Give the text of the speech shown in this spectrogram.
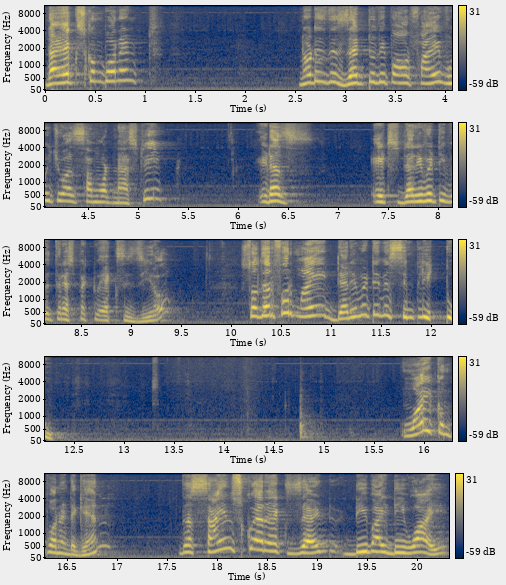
Now, x component notice the z to the power 5 which was somewhat nasty, it has its derivative with respect to x is 0. So, therefore, my derivative is simply 2. Y component again the sine square x z d by dy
